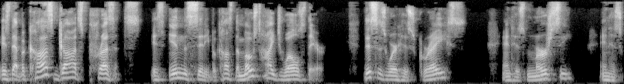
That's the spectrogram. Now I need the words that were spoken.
is that because God's presence is in the city, because the Most High dwells there, this is where His grace and His mercy and His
